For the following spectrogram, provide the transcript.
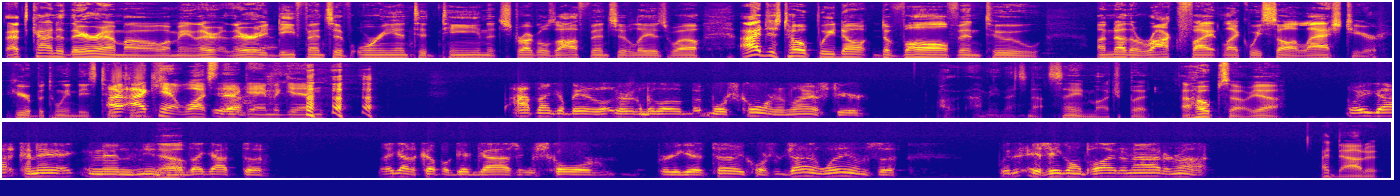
that's kind of their mo. I mean, they're they're a defensive oriented team that struggles offensively as well. I just hope we don't devolve into another rock fight like we saw last year here between these two. I, I can't watch Yeah. that game again. I think it'll be a, there's going to be a little bit more scoring than last year. I mean, that's not saying much, but I hope so. Yeah. Well, you got Connect, and then you know Yeah. they got the they got a couple of good guys that can score pretty good too. Of course, John Williams, uh, is he going to play tonight or not? I doubt it.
